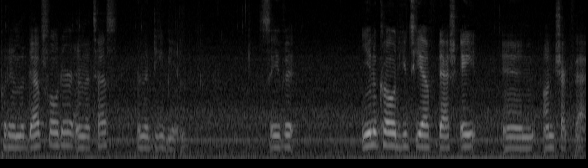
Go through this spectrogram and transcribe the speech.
Put in the debs folder and the test and the Debian. Save it. Unicode UTF-8 and uncheck that.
